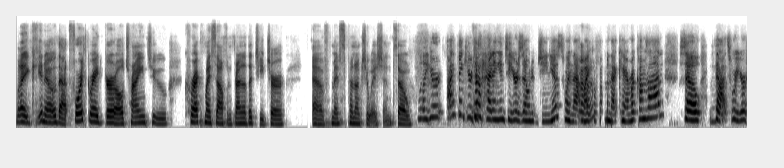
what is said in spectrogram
like, you know, that fourth grade girl trying to correct myself in front of the teacher of mispronunciation. So, well, you're, I think you're just heading into your zone of genius when that uh-huh. microphone and that camera comes on. So that's where your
